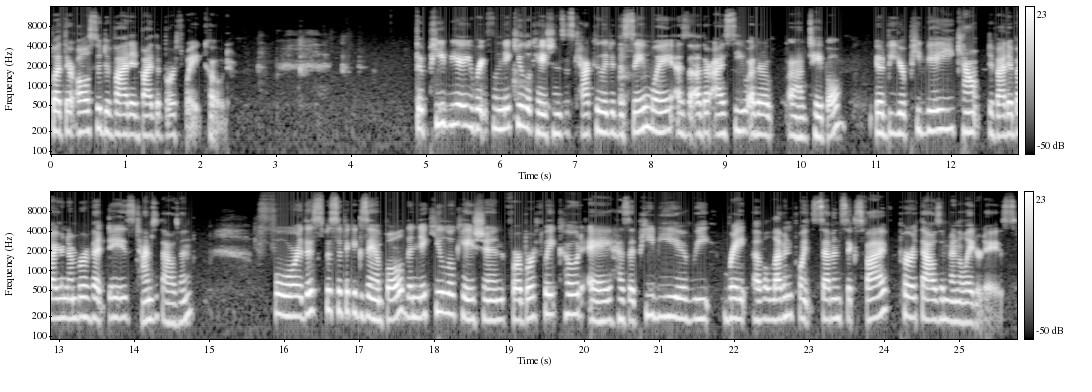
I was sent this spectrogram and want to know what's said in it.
but they're also divided by the birth weight code. The PED-VAE rate for NICU locations is calculated the same way as the other ICU other uh, table. It would be your PED-VAE count divided by your number of vet days times a 1,000. For this specific example, the NICU location for birth weight code A has a PED-VAE rate of 11.765 per 1,000 ventilator days.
